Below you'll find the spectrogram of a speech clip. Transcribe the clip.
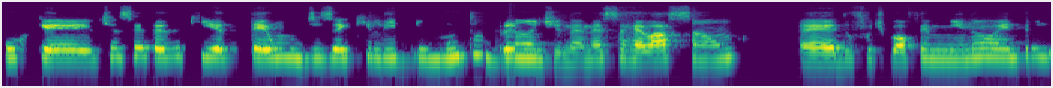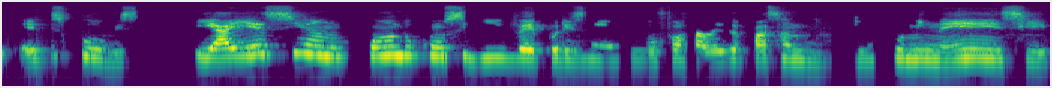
Porque eu tinha certeza que ia ter um desequilíbrio muito grande, né, nessa relação é, do futebol feminino entre esses clubes. E aí esse ano, quando consegui ver, por exemplo, o Fortaleza passando de um Fluminense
